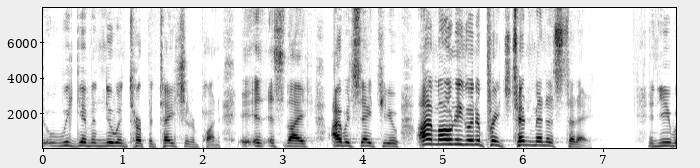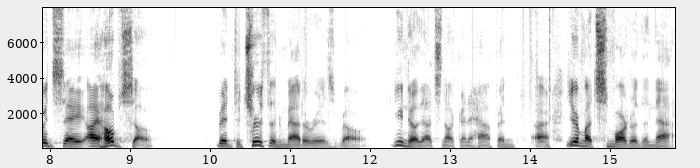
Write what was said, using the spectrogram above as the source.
we give a new interpretation upon it. it. It's like I would say to you, I'm only going to preach 10 minutes today. And you would say, I hope so. But the truth of the matter is, well, you know that's not going to happen. Uh, you're much smarter than that.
